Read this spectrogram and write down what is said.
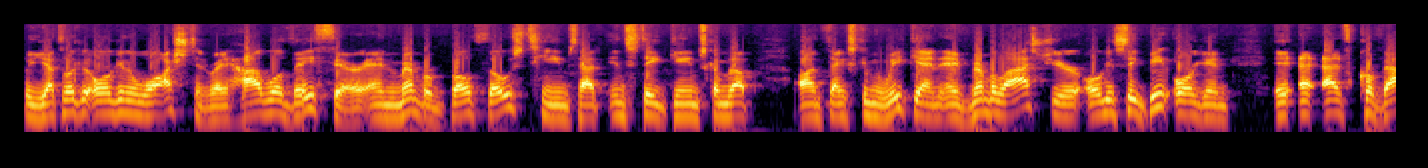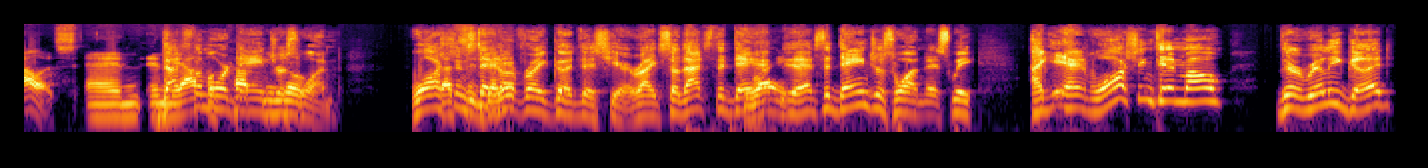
But you have to look at Oregon and Washington, right? How will they fare? And remember, both those teams have in-state games coming up on Thanksgiving weekend. And remember, last year Oregon State beat Oregon at, Corvallis, and, and That's the, Apple more Cup, you dangerous know- one. Washington State aren't very good this year, right? So that's the da- Right. that's the dangerous one this week. I, and Washington, Moe, they're really good,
